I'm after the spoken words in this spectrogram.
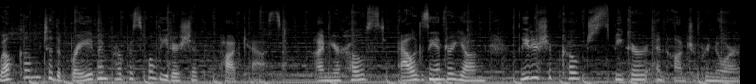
Welcome to the Brave and Purposeful Leadership Podcast. I'm your host, Alexandra Young, leadership coach, speaker, and entrepreneur.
